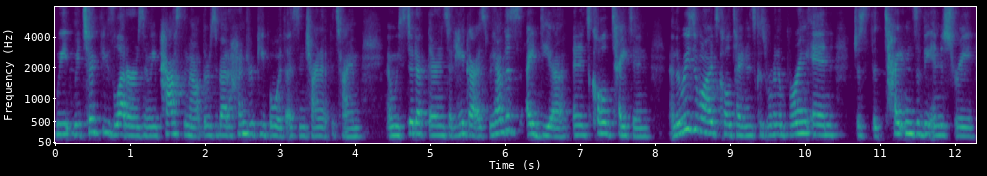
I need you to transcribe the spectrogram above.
we we took these letters and we passed them out. There's about 100 people with us in China at the time, and we stood up there and said, "Hey guys, we have this idea, and it's called Titan. And the reason why it's called Titan is because we're going to bring in just the titans of the industry.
